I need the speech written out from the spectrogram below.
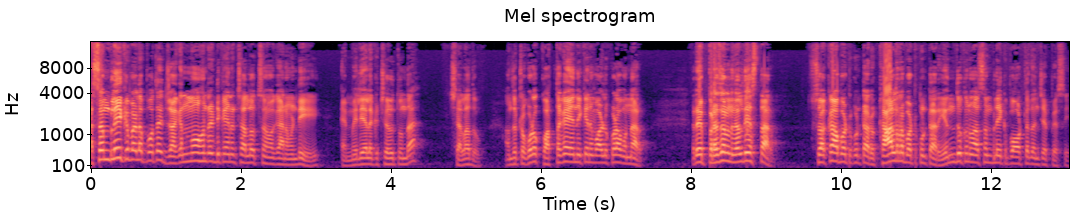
అసెంబ్లీకి వెళ్ళపోతే జగన్మోహన్ రెడ్డికైనా చల్లొచ్చేమో కానివ్వండి ఎమ్మెల్యేలకు చెల్లుతుందా? చెల్లదు. అందులో కూడా కొత్తగా ఎన్నికైన వాళ్ళు కూడా ఉన్నారు. రేపు ప్రజలు నిలదీస్తారు. సొకా పట్టుకుంటారు కాలర పట్టుకుంటారు. ఎందుకు నువ్వు అసెంబ్లీకి పోవట్లేదని చెప్పేసి.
